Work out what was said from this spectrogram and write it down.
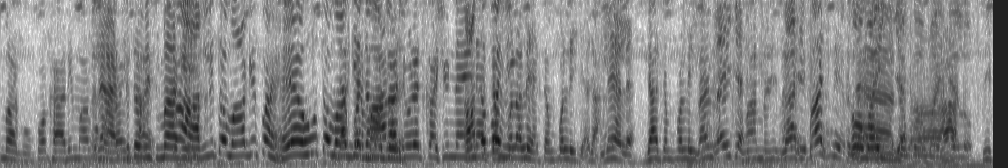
માગું કોઈ ખારી માગું આટલી તો થાય. વીસ માંગી. આટલી તો માગે પણ હે હું તો માગે તમારા જોડે. જોડે કશું નહીં હા, તો ચંપલ લે ચંપલ લઈ જા જા. લે લે. જા ચંપલ લઈ લઈ જા. નહીં, નહીં બસ ને એટલે કોમ આવી ગયા. તો કોમ આવી ગયેલો. વીસ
